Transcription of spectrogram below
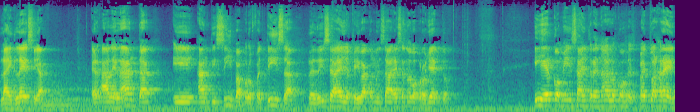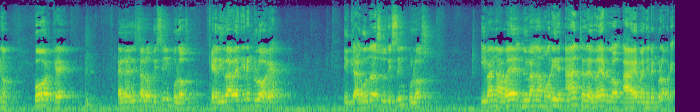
la iglesia. Él adelanta y anticipa, profetiza, le dice a ellos que iba a comenzar ese nuevo proyecto. Y él comienza a entrenarlos con respecto al reino, porque él le dice a los discípulos que él iba a venir en gloria y que algunos de sus discípulos iban a ver, no iban a morir antes de verlo a él venir en gloria.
